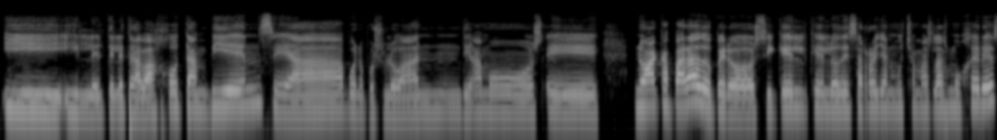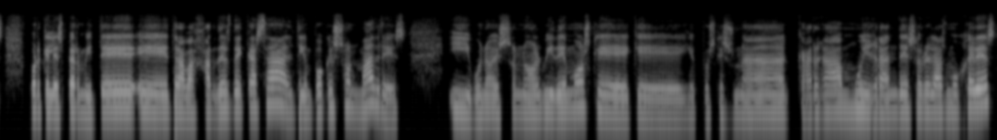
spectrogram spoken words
y, el teletrabajo también se ha, bueno, pues lo han, digamos, eh, no acaparado, pero sí que, que, lo desarrollan mucho más las mujeres porque les permite trabajar desde casa al tiempo que son madres. Y bueno, eso no olvidemos que, pues que es una carga muy grande sobre las mujeres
